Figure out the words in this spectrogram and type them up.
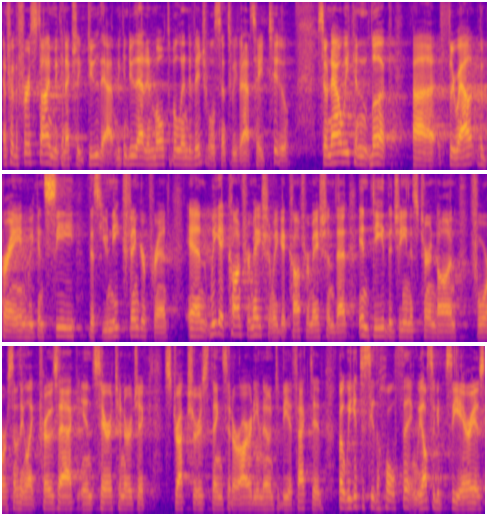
And for the first time, we can actually do that. We can do that in multiple individuals since we've assayed two. So now we can look uh, throughout the brain. We can see this unique fingerprint, and we get confirmation. We get confirmation that indeed the gene is turned on for something like Prozac in serotonergic structures, things that are already known to be affected. But we get to see the whole thing. We also get to see areas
